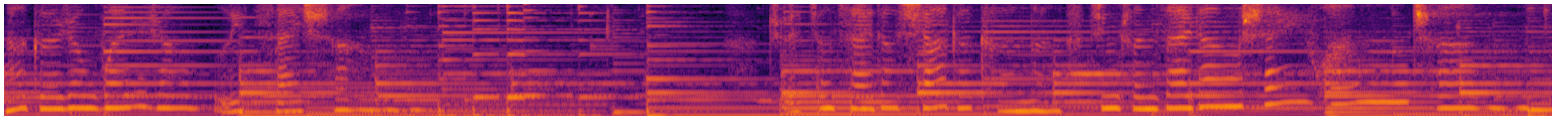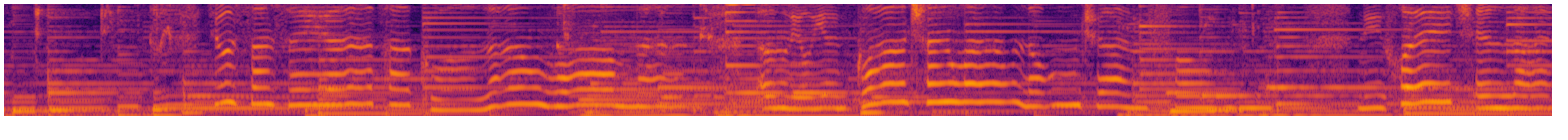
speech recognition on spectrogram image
那个人温柔里再生。倔强在等下个可能，青春在等谁完成。就算岁月爬过了我们，当流言刮成了龙卷风，你会前来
